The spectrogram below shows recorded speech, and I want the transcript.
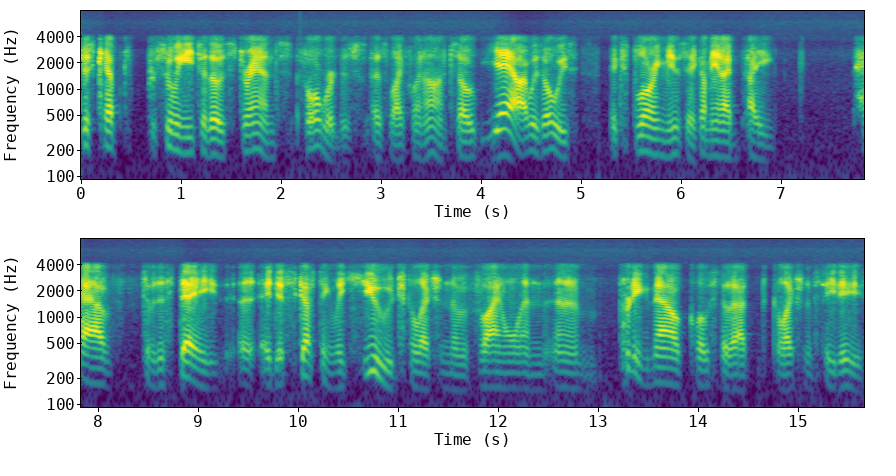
just kept pursuing each of those strands forward as as life went on. So yeah, I was always exploring music. I mean, I, I have to this day a, a disgustingly huge collection of vinyl and, and pretty now close to that collection of CDs.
